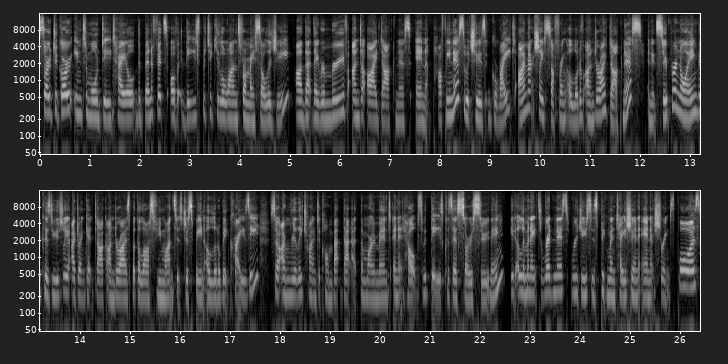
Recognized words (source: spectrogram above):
So, to go into more detail, the benefits of these particular ones from Aesology are that they remove under eye darkness and puffiness, which is great. I'm actually suffering a lot of under eye darkness, and it's super annoying because usually I don't get dark under eyes, but the last few months it's just been a little bit crazy. So, I'm really trying to combat that at the moment, and it helps with these because they're so soothing. It eliminates redness, reduces pigmentation, and it shrinks pores.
